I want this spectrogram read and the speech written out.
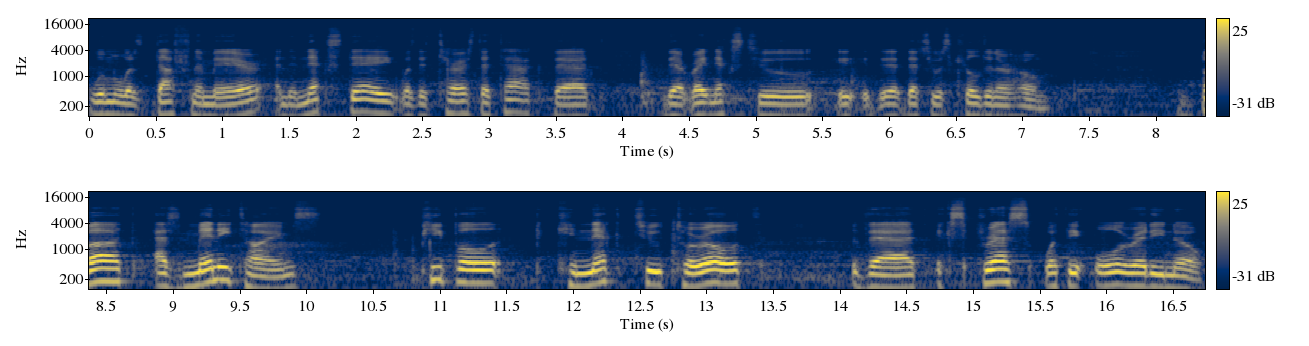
woman was Dafna Meir, and the next day was the terrorist attack that that right next to that she was killed in her home. But as many times, people connect to Torot that express what they already know.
